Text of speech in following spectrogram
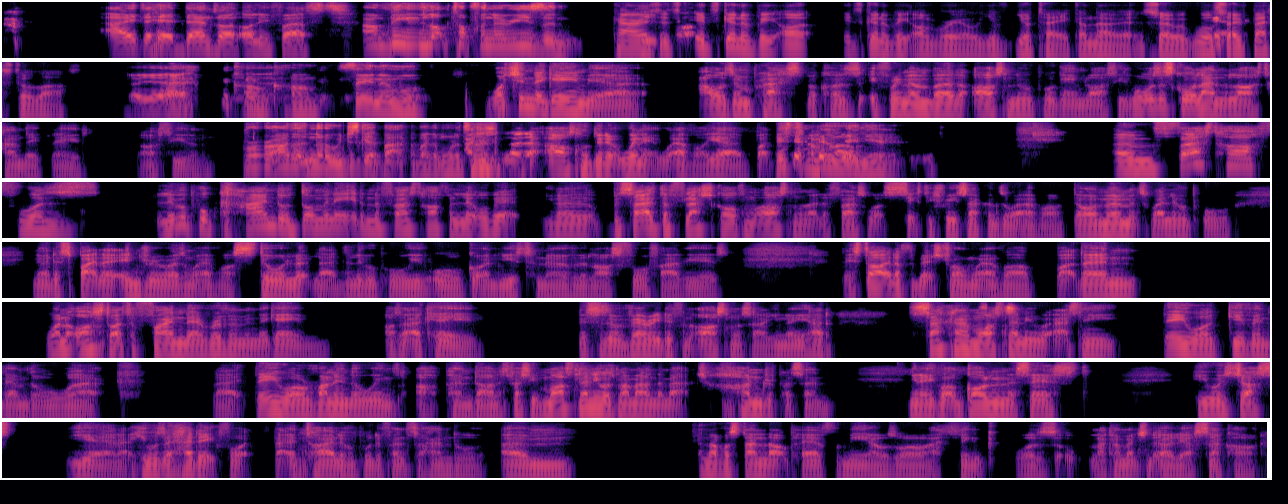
I need to hear Denzel and Oli first. I'm being locked up for no reason. Karis, it's it's gonna be uh, it's gonna be unreal. Your your take, I know it. So we'll yeah. save best till last. Oh, yeah. come, come. Say no more. Watching the game, yeah, I was impressed because if you remember the Arsenal Liverpool game last season, what was the scoreline the last time they played last season? Bro, I don't know. We just get back by them all the time. I just know that Arsenal didn't win it, whatever. Yeah, but this time, win, yeah. Um, first half was Liverpool kind of dominated in the first half a little bit. You know, besides the flash goal from Arsenal, like the first what sixty three seconds or whatever, there were moments where Liverpool, you know, despite their injury woes and whatever, still looked like the Liverpool we've all gotten used to know over the last four or five years. They started off a bit strong, whatever, but then when Arsenal started to find their rhythm in the game, I was like, okay, this is a very different Arsenal side. You know, you had Saka and Martinelli were actually they were giving them the work. Like they were running the wings up and down, especially Martinelli was my man of the match, 100%. You know, he got a goal and assist. He was just, yeah, like he was a headache for that entire Liverpool defense to handle. Um, another standout player for me as well, I think, was like I mentioned earlier, Saka,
